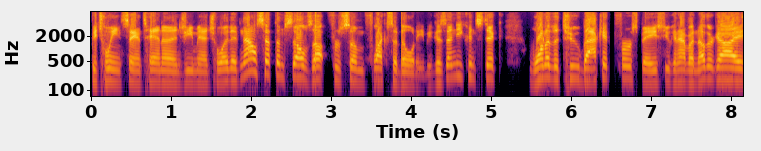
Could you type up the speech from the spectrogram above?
between Santana and Ji-Man Choi, they've now set themselves up for some flexibility because then you can stick one of the two back at first base. You can have another guy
